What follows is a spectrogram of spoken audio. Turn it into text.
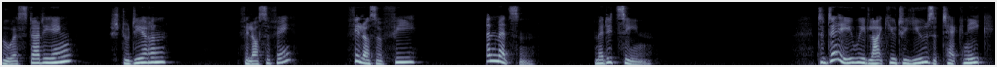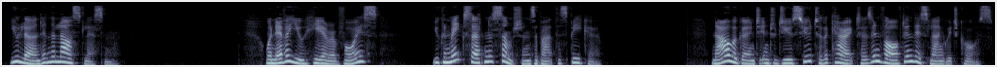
who are studying, studieren, philosophy, Philosophie, and medicine, Medizin. Today we'd like you to use a technique you learned in the last lesson. Whenever you hear a voice, you can make certain assumptions about the speaker. Now we're going to introduce you to the characters involved in this language course.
